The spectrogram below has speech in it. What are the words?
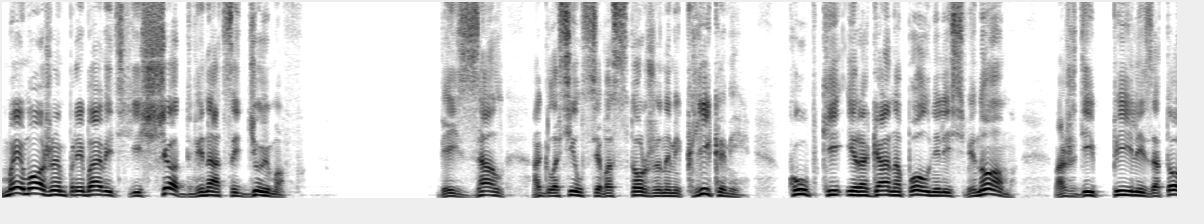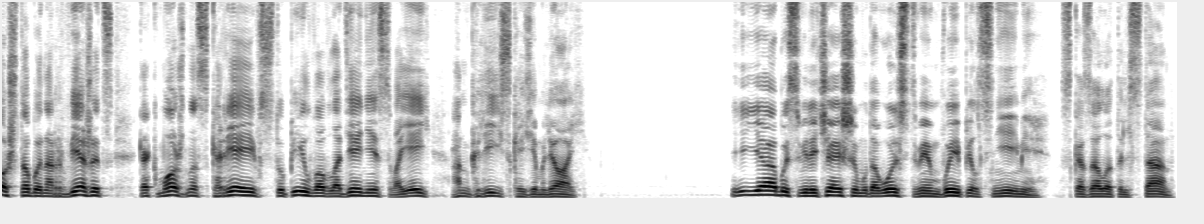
мы можем прибавить еще 12 дюймов!» Весь зал огласился восторженными кликами, кубки и рога наполнились вином, вожди пили за то, чтобы норвежец как можно скорее вступил во владение своей английской землей. «И я бы с величайшим удовольствием выпил с ними», — сказал Ательстан,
